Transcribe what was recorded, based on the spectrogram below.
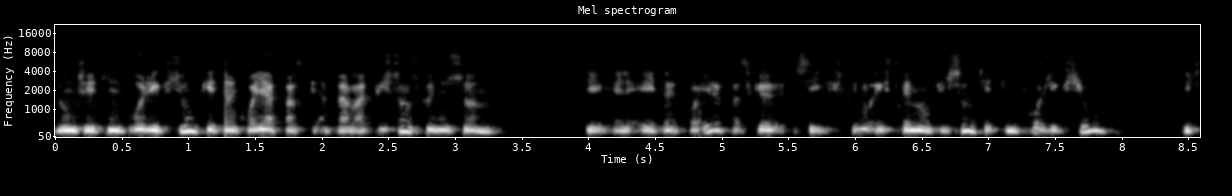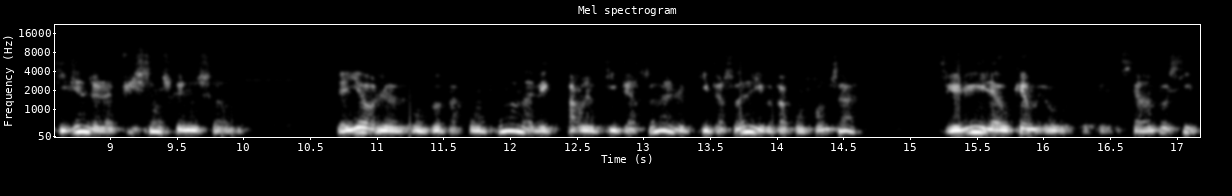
Donc c'est une projection qui est incroyable parce que, par la puissance que nous sommes. elle est incroyable parce que c'est extrêmement, puissant, c'est une projection et qui vient de la puissance que nous sommes. D'ailleurs, on ne peut pas comprendre avec, par le petit personnage. Le petit personnage, il ne peut pas comprendre ça. Parce que lui, il a aucun. C'est impossible.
